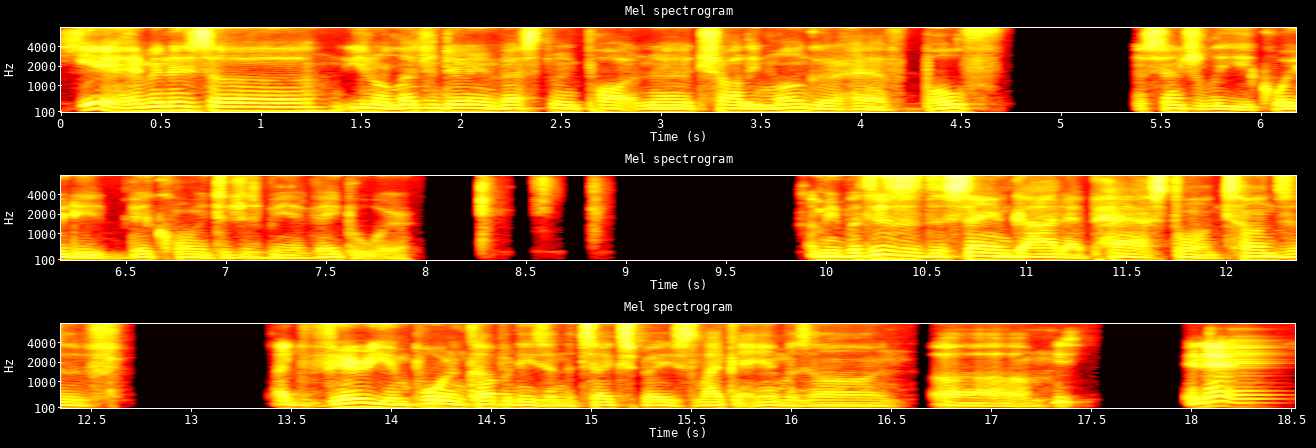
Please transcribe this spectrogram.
Yeah, him and his uh, you know, legendary investment partner Charlie Munger have both essentially equated Bitcoin to just being vaporware. I mean, but this is the same guy that passed on tons of like very important companies in the tech space, like an Amazon. Um, in that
